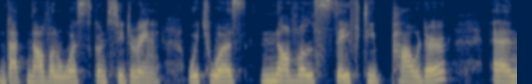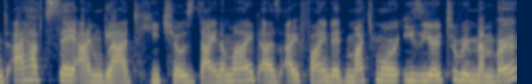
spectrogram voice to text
that Nobel was considering, which was novel safety powder. And I have to say, I'm glad he chose dynamite as I find it much more easier to remember.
